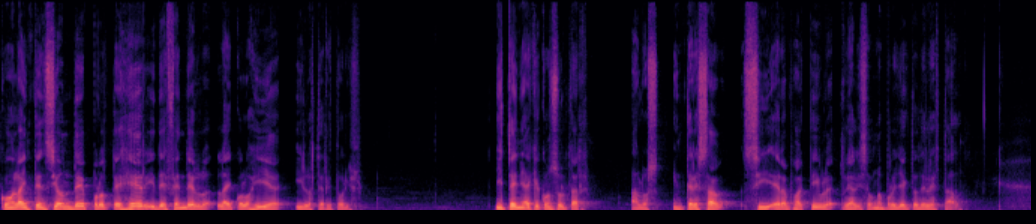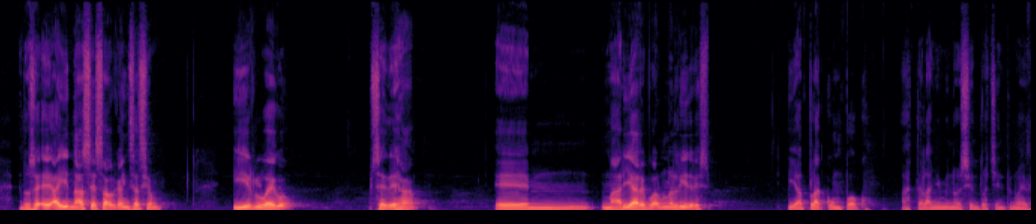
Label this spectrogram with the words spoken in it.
con la intención de proteger y defender la ecología y los territorios. Y tenía que consultar a los interesados si era factible realizar unos proyectos del Estado. Entonces eh, ahí nace esa organización y luego se deja em, marear por algunos líderes y aplacó un poco hasta el año 1989.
